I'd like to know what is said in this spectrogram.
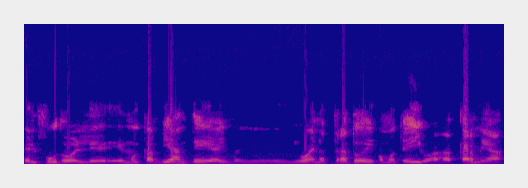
el fútbol es muy cambiante y, bueno, trato de, como te digo, adaptarme a,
